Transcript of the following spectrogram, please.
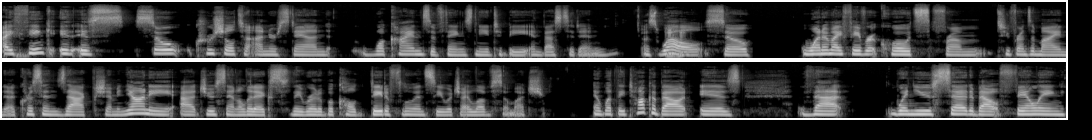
I think it is so crucial to understand what kinds of things need to be invested in as mm-hmm. well. So, one of my favorite quotes from two friends of mine, uh, Chris and Zach Gemignani at Juice Analytics, they wrote a book called Data Fluency, which I love so much. And what they talk about is that when you said about failing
